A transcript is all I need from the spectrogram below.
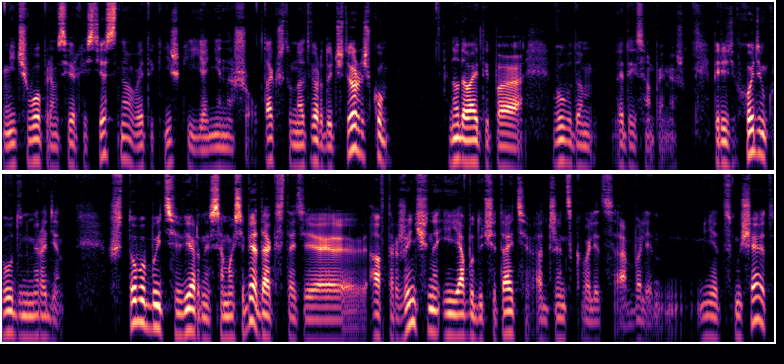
ничего прям сверхъестественного в этой книжке я не нашел. Так что на твердую четверочку, ну давай ты по выводам это и сам поймешь. Переходим к выводу номер один. Чтобы быть верной самой себе, да, кстати, э, автор женщина, и я буду читать от женского лица. Блин, меня это смущает,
